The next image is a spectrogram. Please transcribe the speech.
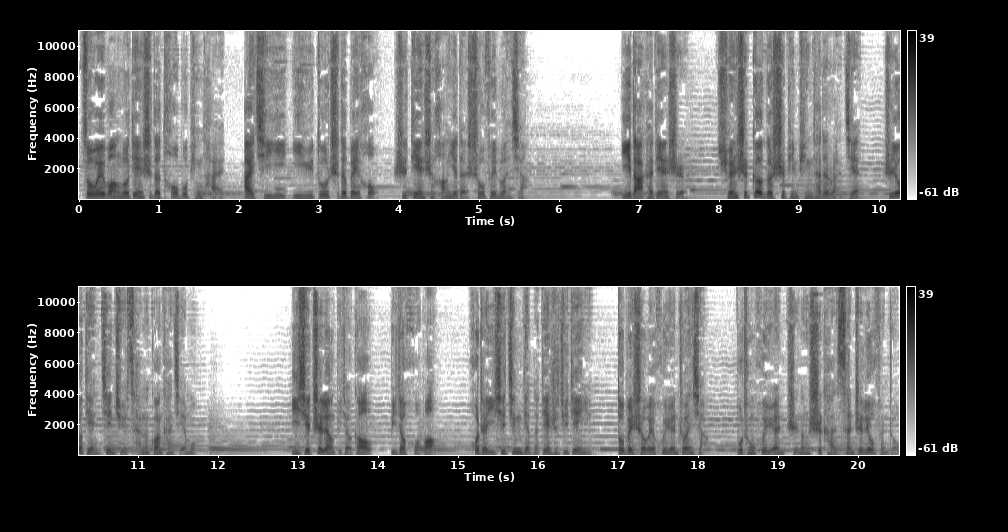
作为网络电视的头部平台，爱奇艺一鱼多吃的背后，是电视行业的收费乱象。一打开电视，全是各个视频平台的软件，只有点进去才能观看节目。一些质量比较高、比较火爆，或者一些经典的电视剧、电影都被设为会员专享，不充会员只能试看三至六分钟。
